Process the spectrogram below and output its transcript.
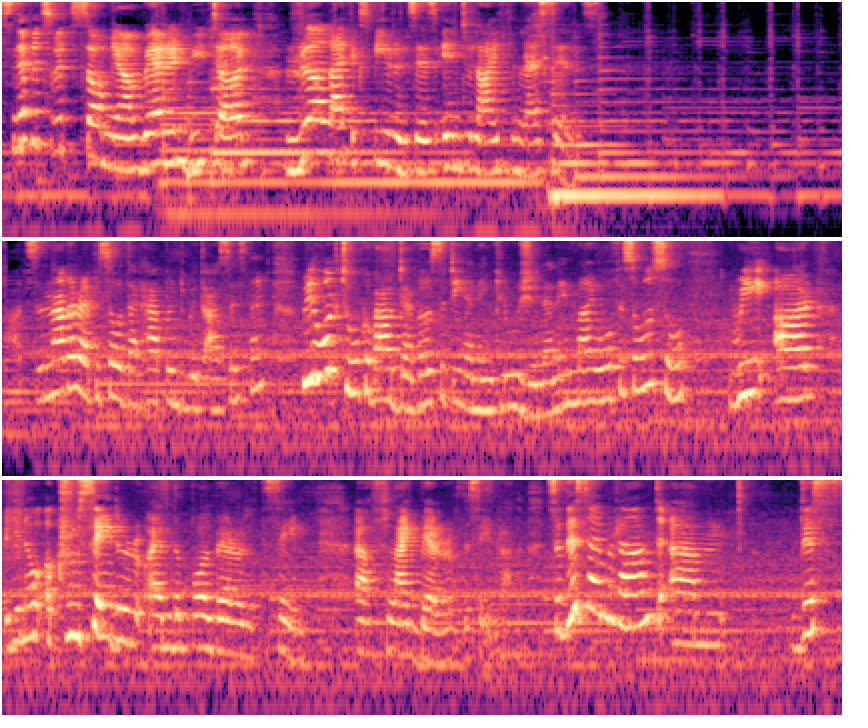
Snippets with Saumya wherein we turn real life experiences into life lessons. Uh, That's another episode that happened with us is that we all talk about diversity and inclusion and in my office also we are, you know, a crusader and the pallbearer of the same, uh, flag bearer of the same rather. So this time around, um, this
